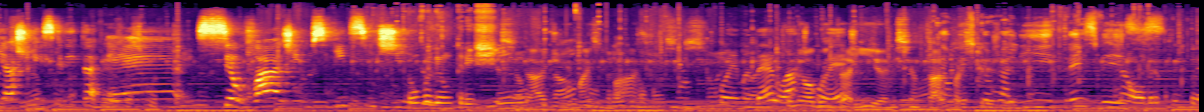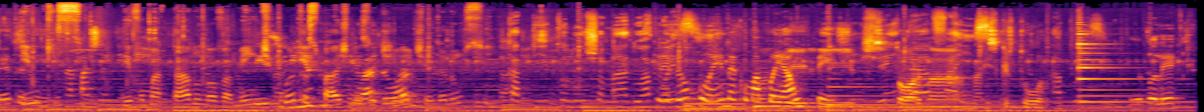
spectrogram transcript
E acho que a escrita é selvagem no seguinte sentido. Então vou ler um trechinho. Um poema dela, o Como eu aguentaria me sentar para que eu já escrever? li três vezes. Na obra completa Eu que Devo matá-lo novamente. Quantas páginas adiante ainda não sei. Um capítulo chamado A Escrever um poema é como apanhar um Ele peixe. se torna escritor. Eu vou ler aqui.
